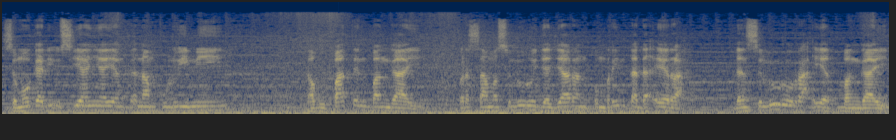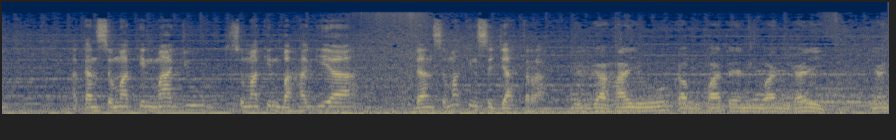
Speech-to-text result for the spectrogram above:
Semoga di usianya yang ke-60 ini Kabupaten Banggai bersama seluruh jajaran pemerintah daerah dan seluruh rakyat Banggai akan semakin maju, semakin bahagia, dan semakin sejahtera. Dirgahayu Kabupaten Banggai yang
